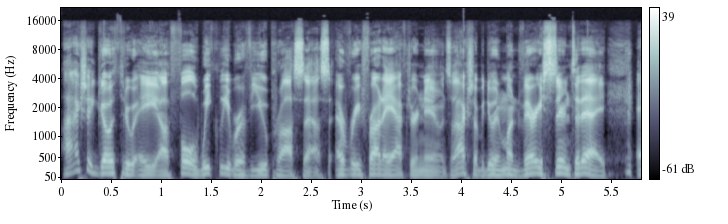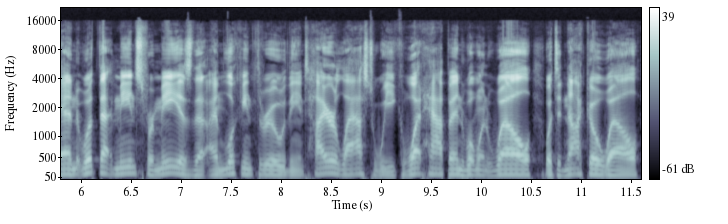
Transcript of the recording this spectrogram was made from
I actually go through a, a, full weekly review process every Friday afternoon. So actually, I'll be doing one very soon today. And what that means for me is that I'm looking through the entire last week, what happened, what went well, what did not go well,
